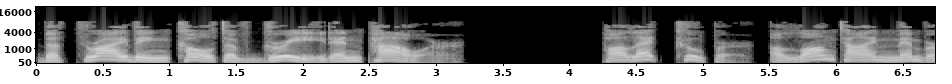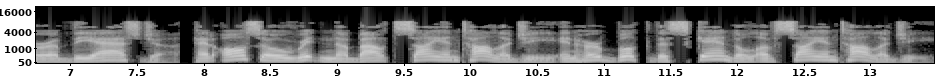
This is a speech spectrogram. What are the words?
"...the thriving cult of greed and power." Paulette Cooper, a longtime member of the ASJA, had also written about Scientology in her book The Scandal of Scientology,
